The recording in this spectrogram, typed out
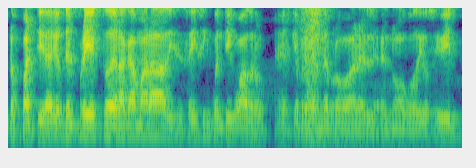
los partidarios del proyecto de la Cámara 1654, que es el que pretende aprobar el, nuevo Código Civil,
